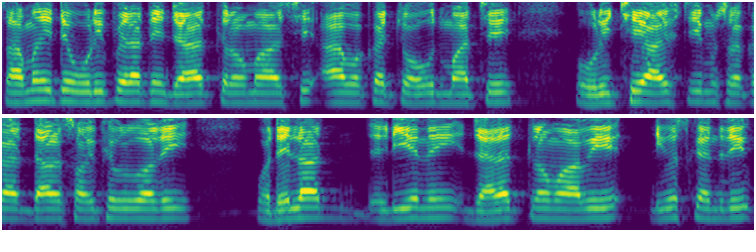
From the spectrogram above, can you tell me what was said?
સામાન્ય રીતે હોળી પહેલાં તેની જાહેરાત કરવામાં આવે છે. આ વખત ચૌદ માર્ચે હોળી છે. આયુષ્ટીમ સરકાર દ્વારા સોળ ફેબ્રુઆરી વધેલા ડીએની જાહેરાત કરવામાં આવી. દિવસ કેન્દ્રીય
